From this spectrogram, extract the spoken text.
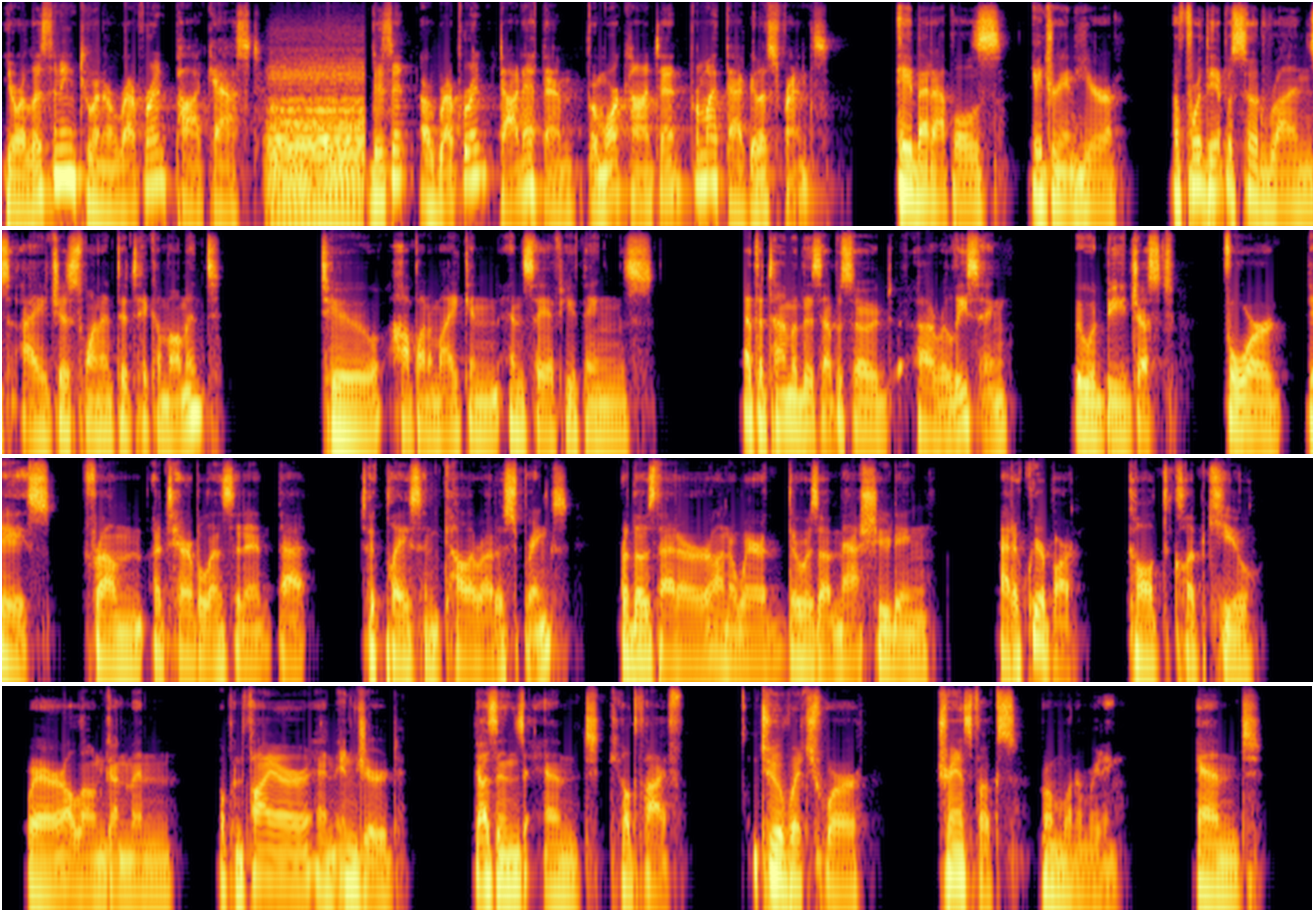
You're listening to an Irreverent podcast. Visit irreverent.fm for more content from my fabulous friends. Hey, Bad Apples, Adrian here. Before the episode runs, I just wanted to take a moment to hop on a mic and, and say a few things. At the time of this episode uh, releasing, it would be just four days from a terrible incident that took place in Colorado Springs. For those that are unaware, there was a mass shooting at a queer bar called Club Q where a lone gunman opened fire and injured dozens and killed five, two of which were trans folks, from what I'm reading. And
